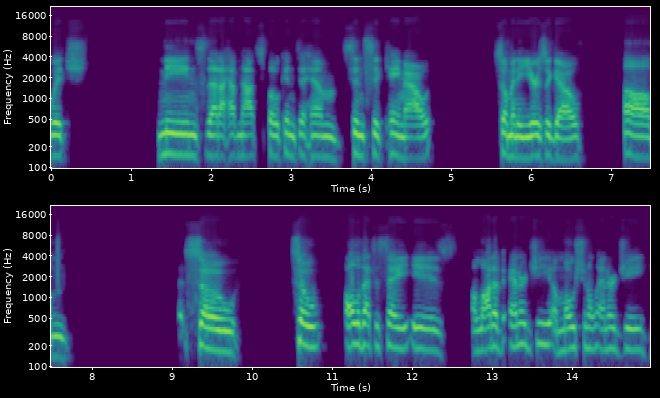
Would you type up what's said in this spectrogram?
which means that I have not spoken to him since it came out so many years ago. Um, so, so all of that to say is a lot of energy, emotional energy,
